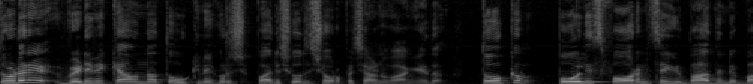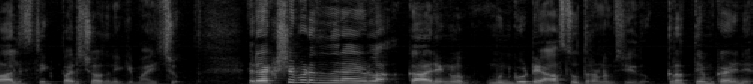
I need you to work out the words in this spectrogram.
തുടരെ വെടിവെക്കാവുന്ന തോക്കിനെക്കുറിച്ച് പരിശോധിച്ചുറപ്പിച്ചാണ് വാങ്ങിയത്. തോക്ക് പോലീസ് ഫോറൻസിക് വിഭാഗത്തിന്റെ ബാലിസ്റ്റിക് പരിശോധനയ്ക്ക് അയച്ചു രക്ഷപ്പെടുന്നതിനായുള്ള കാര്യങ്ങളും മുൻകൂട്ടി ആസൂത്രണം ചെയ്തു. കൃത്യം കഴിഞ്ഞ്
